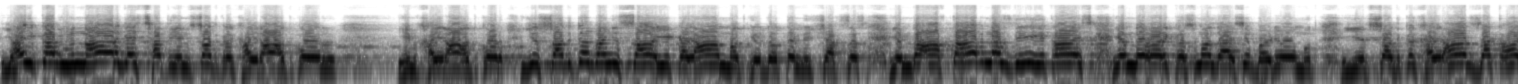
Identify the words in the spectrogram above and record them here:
یہی قبر نار گئی چھت یم صدق خیرات کور۔ یم خیرات کور یہ صدقہ بن سائے قیامت کی دو تم شخص یم دو آفتاب نزدیک آئیس یم دو اور قسمت آئیسی بڑیو مت یہ صدقہ خیرات زکاة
